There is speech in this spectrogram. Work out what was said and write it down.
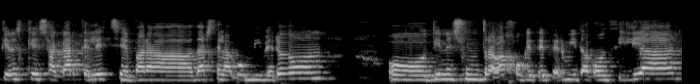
tienes que sacarte leche para dársela con biberón o tienes un trabajo que te permita conciliar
